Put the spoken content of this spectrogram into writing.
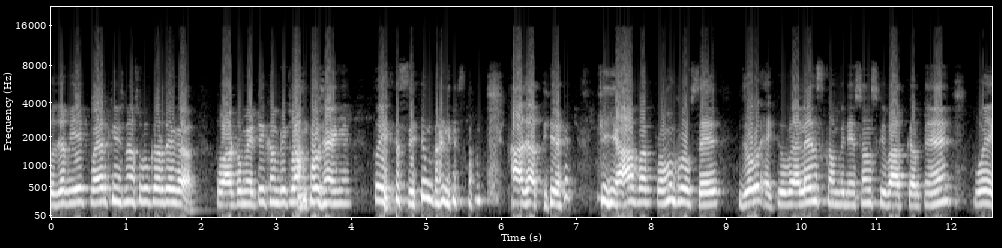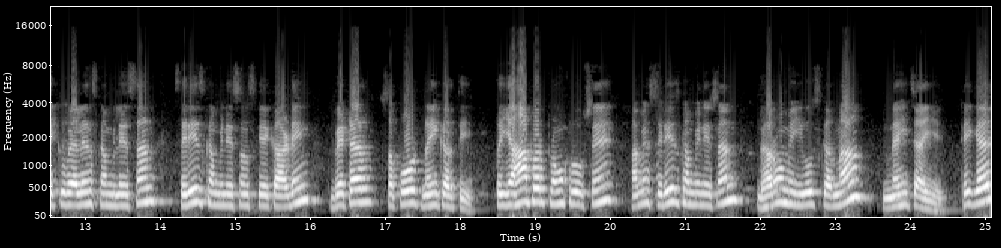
तो जब एक पैर खींचना शुरू कर देगा तो ऑटोमेटिक हम विकलांग हो जाएँगे। तो ये सेम कंडीशन आ जाती है कि यहाँ पर प्रमुख रूप से जो एक्विवेलेंस कॉम्बिनेशन की बात करते हैं, वो एक्विवेलेंस कॉम्बिनेशन सीरीज़ कॉम्बिनेशन के अकॉर्डिंग बेटर सपोर्ट नहीं करती। तो यहाँ पर प्रमुख रूप से हमें सीरीज़ कॉम्बिनेशन घरों में यूज़ करना नहीं चाहिए। ठीक है?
